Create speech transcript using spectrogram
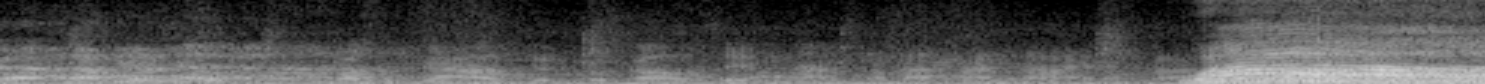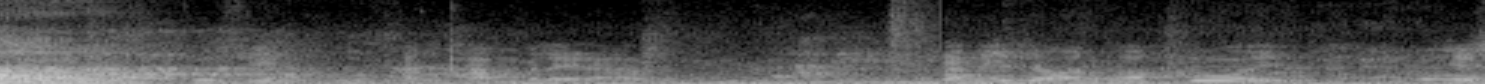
ทองคำบริสุทธิ์99.9เซนนะครับสามารถทานได้นะครับว้าว ซูชิทั้งคำไปเลยนะครับผมกันนี้จะออนท็อปด้วยเห็ด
